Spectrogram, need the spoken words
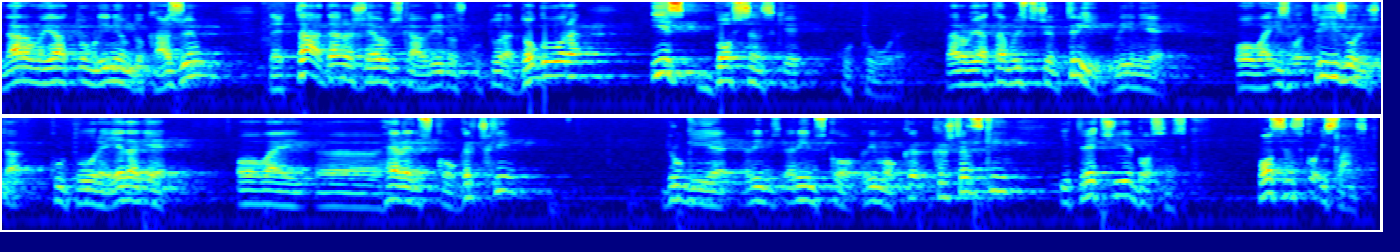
I naravno ja tom linijom dokazujem da je ta današnja evropska vrijednost kultura dogovora iz bosanske kulture. Naravno ja tamo ističem tri linije ovaj izvor, tri izvorišta kulture. Jedan je ovaj uh, helensko-grčki, drugi je rim, rimsko rimo kršćanski i treći je bosanski. Bosansko-islamski.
